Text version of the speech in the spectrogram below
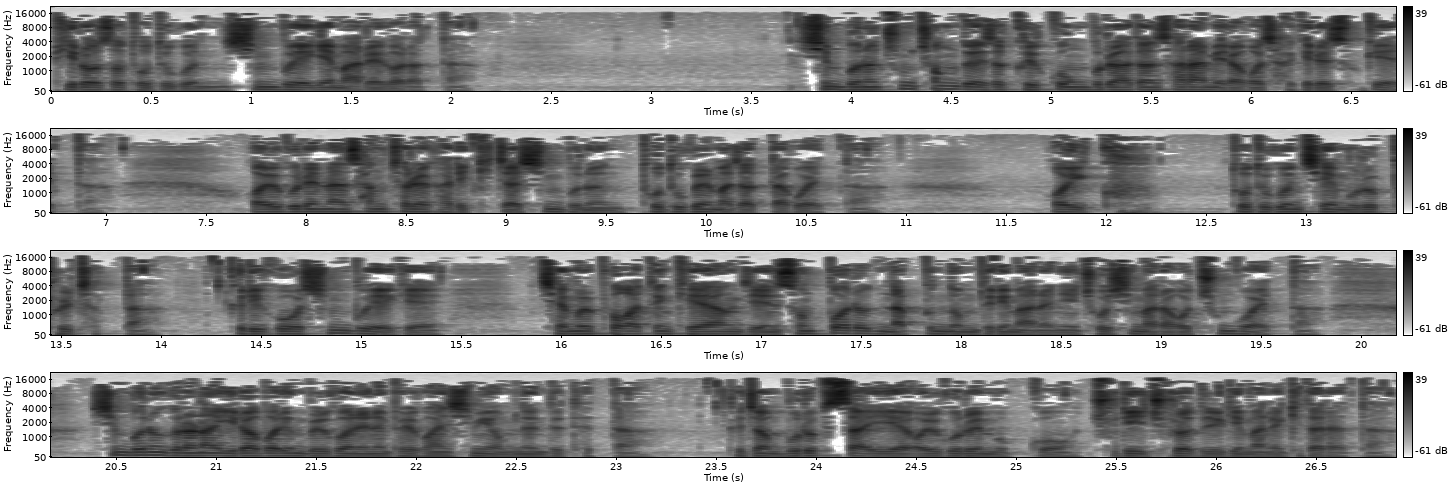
비로소 도둑은 신부에게 말을 걸었다. 신부는 충청도에서 글 공부를 하던 사람이라고 자기를 소개했다. 얼굴에 난 상처를 가리키자 신부는 도둑을 맞았다고 했다. 어이쿠, 도둑은 제 무릎을 쳤다. 그리고 신부에게 재물포 같은 개항지엔 손버릇 나쁜 놈들이 많으니 조심하라고 충고했다. 신부는 그러나 잃어버린 물건에는 별 관심이 없는 듯 했다. 그저 무릎 사이에 얼굴을 묻고 줄이 줄어들기만을 기다렸다.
